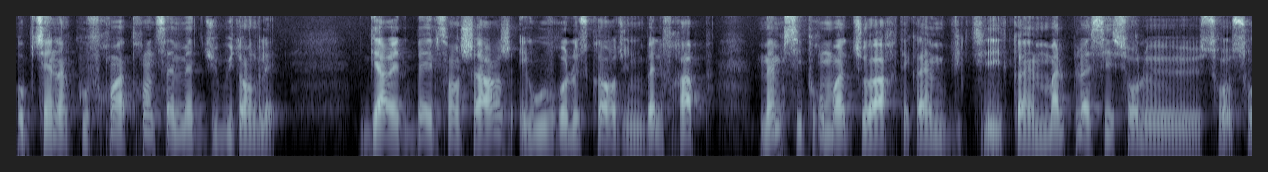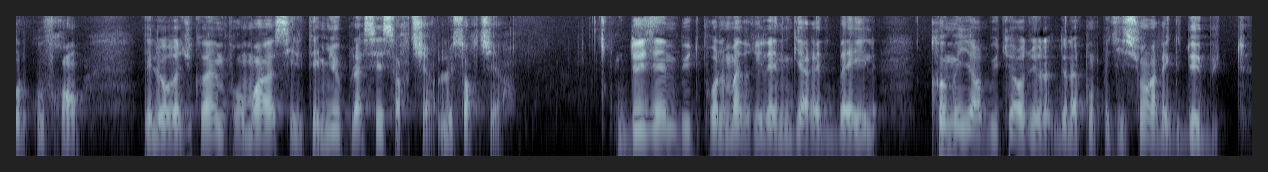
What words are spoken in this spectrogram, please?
obtiennent un coup franc à 35 mètres du but anglais. Gareth Bale s'en charge et ouvre le score d'une belle frappe, même si pour moi Joe Hart est quand même, mal placé sur le, sur le coup franc il aurait dû quand même pour moi, s'il était mieux placé, sortir, le sortir. Deuxième but pour le Madrilène Gareth Bale, co-meilleur buteur de la compétition avec deux buts.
